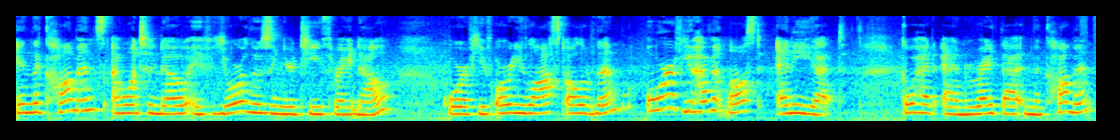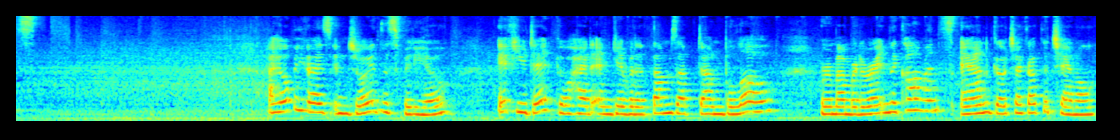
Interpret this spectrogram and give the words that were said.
In the comments, I want to know if you're losing your teeth right now, or if you've already lost all of them, or if you haven't lost any yet. Go ahead and write that in the comments. I hope you guys enjoyed this video. If you did, go ahead and give it a thumbs up down below. Remember to write in the comments and go check out the channel.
